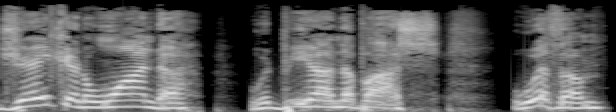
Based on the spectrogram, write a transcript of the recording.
Jake and Wanda, would be on the bus with them,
